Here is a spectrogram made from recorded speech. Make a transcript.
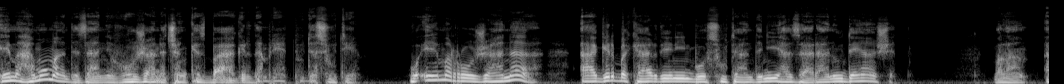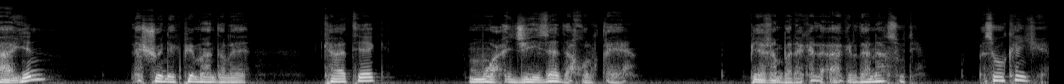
ئێمە هەموومان دەزانین ڕۆژانە چەند کەس بە ئاگر دەمرێت و دەسووتێ و ئێمە ڕۆژانە ئاگر بەکاردێنین بۆ سووتاندنی هەزاران و دەیان شت بەڵام ئاین لە شوێنێک پێمان دەڵێ کاتێک معجیزە دەخڵقەیە پێغەمبەرەکە لە ئاگردا ناسووتێ بەسەوە کەنجە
